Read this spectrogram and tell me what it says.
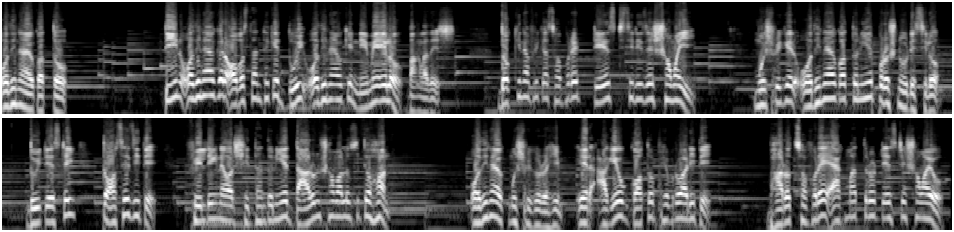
অধিনায়কত্ব। তিন অধিনায়কের অবস্থান থেকে দুই অধিনায়কে নেমে এলো বাংলাদেশ। দক্ষিণ আফ্রিকা সফরের টেস্ট সিরিজের সময়ই মুশফিকের অধিনায়কত্ব নিয়ে প্রশ্ন উঠেছিল। দুই টেস্টেই টসে জিতে ফিল্ডিং নেওয়ার সিদ্ধান্ত নিয়ে দারুণ সমালোচিত হন অধিনায়ক মুশফিকুর রহিম। এর আগেও গত ফেব্রুয়ারিতে ভারত সফরে একমাত্র টেস্টের সময়ও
